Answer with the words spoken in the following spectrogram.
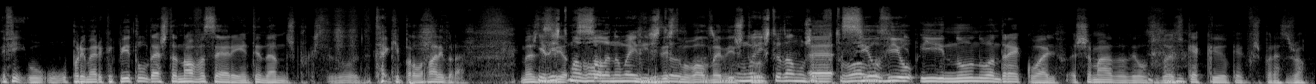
enfim, o, o, primeiro capítulo desta nova série, entendamos, porque isto está aqui para lavar e durar. Mas existe uma bola só, no meio disto. Existe uma bola no meio disto. No meio disto um jogo uh, futebol, Silvio e Nuno André Coelho, a chamada deles dois, o que é que, o que, é que vos parece, João?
